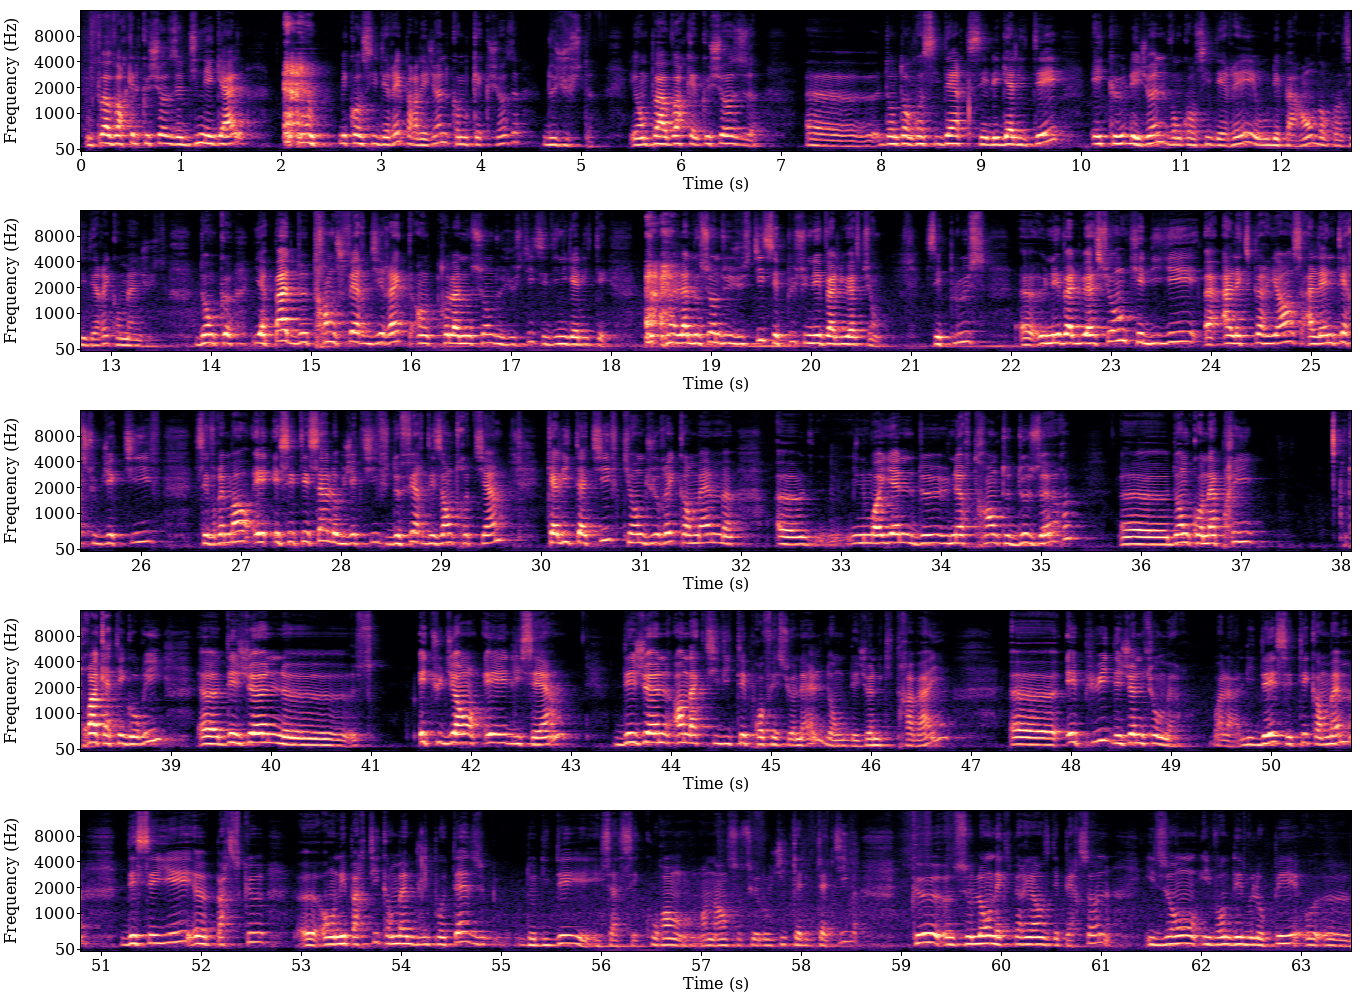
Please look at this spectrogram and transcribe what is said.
on peut avoir quelque chose d'inégal, mais considéré par les jeunes comme quelque chose de juste. Et on peut avoir quelque chose euh, dont on considère que c'est l'égalité et que les jeunes vont considérer, ou les parents vont considérer comme injuste. Donc il n'y a pas de transfert direct entre la notion de justice et d'inégalité. la notion de justice, c'est plus une évaluation. C'est plus euh, une évaluation qui est liée à, l'expérience, à l'intersubjectif. C'est vraiment, et, et c'était ça l'objectif, de faire des entretiens qualitatifs qui ont duré quand même euh, une moyenne de 1h30, 2 heures. Euh, donc on a pris trois catégories, euh, des jeunes étudiants et lycéens, des jeunes en activité professionnelle, donc des jeunes qui travaillent, et puis des jeunes chômeurs. Voilà, l'idée c'était quand même d'essayer, parce que on est parti quand même de l'hypothèse, de l'idée, et ça c'est courant en sociologie qualitative, que euh, selon l'expérience des personnes, ils, ont, ils vont développer euh, euh,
